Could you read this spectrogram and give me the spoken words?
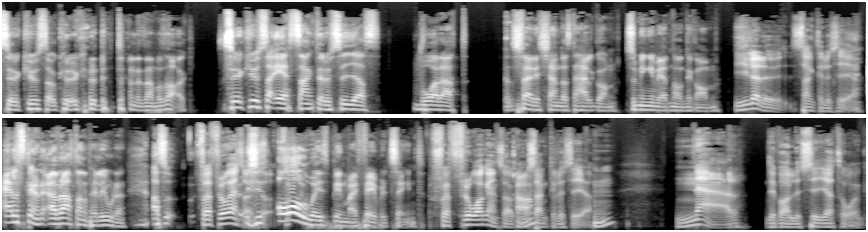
Syrakusa och Kurrekurreduttön är samma sak. Syrakusa är Sankta Lucias, vårat Sveriges kändaste helgon, som ingen vet någonting om. Gillar du Sankta Lucia? Älskar den överallt annat på hela jorden. Alltså, Får jag fråga en sak? she's då? always been my favorite saint. Får jag fråga en sak om Ja. Sankta Lucia? Mm. När det var Lucia-tåg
